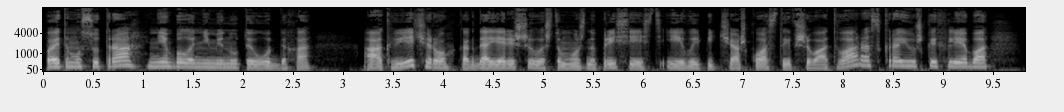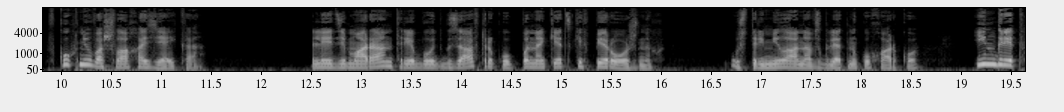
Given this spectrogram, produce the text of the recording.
поэтому с утра не было ни минуты отдыха, а к вечеру, когда я решила, что можно присесть и выпить чашку остывшего отвара с краюшкой хлеба, в кухню вошла хозяйка. Леди Маран требует к завтраку панакетских пирожных. Устремила она взгляд на кухарку. Ингрид,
